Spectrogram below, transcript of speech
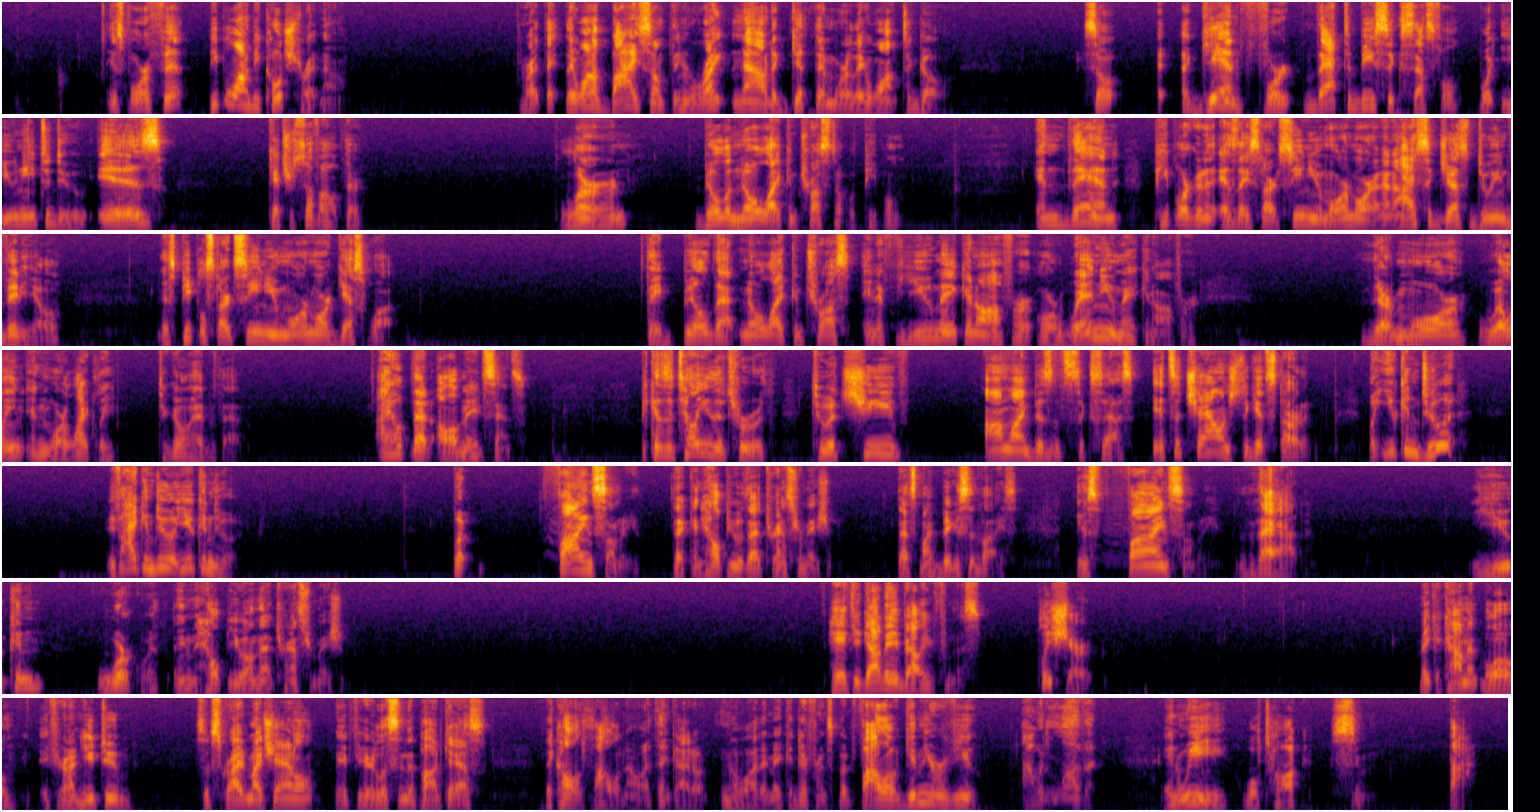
is for a fit. People want to be coached right now right? They, they want to buy something right now to get them where they want to go. So, again, for that to be successful, what you need to do is get yourself out there, learn, build a know, like, and trust up with people. And then people are going to, as they start seeing you more and more, and I suggest doing video, as people start seeing you more and more, guess what? They build that know, like, and trust. And if you make an offer or when you make an offer, they're more willing and more likely to go ahead with that. I hope that all made sense. Because to tell you the truth, to achieve online business success, it's a challenge to get started, but you can do it. If I can do it, you can do it. But Find somebody that can help you with that transformation. That's my biggest advice is find somebody that you can work with and help you on that transformation. Hey, if you got any value from this, please share it. Make a comment below. If you're on YouTube, subscribe to my channel. If you're listening to podcasts, they call it follow now, I think. I don't know why they make a difference, but follow, give me a review. I would love it. And we will talk soon. Bye.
